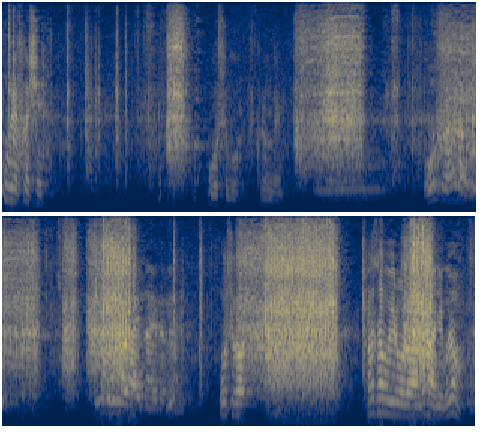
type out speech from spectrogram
위에 것이 오수구 그런 거예요. 오수가 하려고 이게 올라가 있나요 그러면? 오수가 항상 위로 올라간 건 아니고요. 네.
